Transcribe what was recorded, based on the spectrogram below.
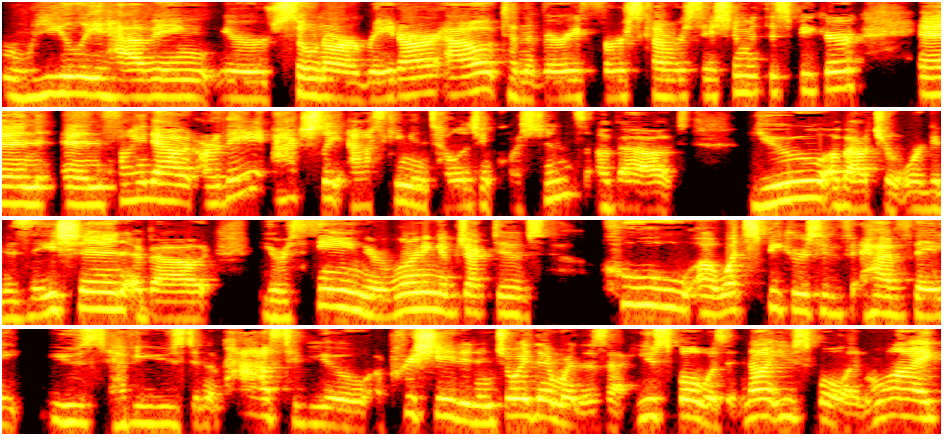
really having your sonar radar out and the very first conversation with the speaker and and find out are they actually asking intelligent questions about you about your organization about your theme your learning objectives who uh, what speakers have have they used have you used in the past? Have you appreciated enjoyed them? Was that useful? Was it not useful? And why?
